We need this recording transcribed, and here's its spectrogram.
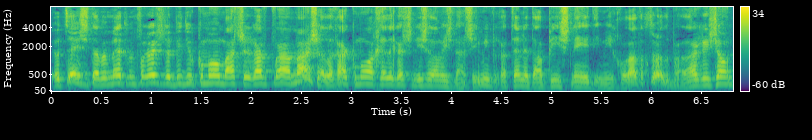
יוצא שאתה באמת מפרש את זה בדיוק כמו מה שרב כבר אמר, שהלכה כמו החלק השני של המשנה, שאם היא מתחתנת על פי שני עדים, היא יכולה לחזור לבעלה הראשון.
